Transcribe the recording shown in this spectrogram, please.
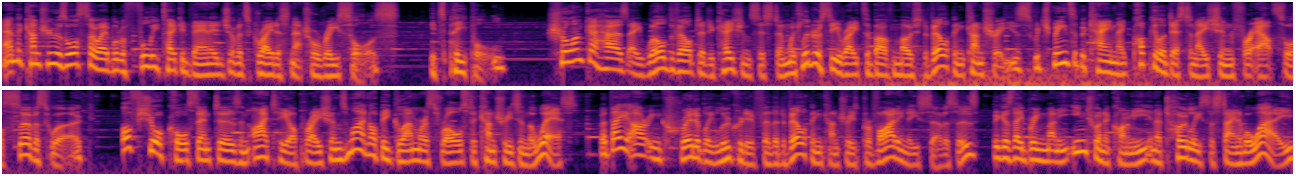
and the country was also able to fully take advantage of its greatest natural resource its people. Sri Lanka has a well developed education system with literacy rates above most developing countries, which means it became a popular destination for outsourced service work. Offshore call centres and IT operations might not be glamorous roles to countries in the West, but they are incredibly lucrative for the developing countries providing these services because they bring money into an economy in a totally sustainable way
